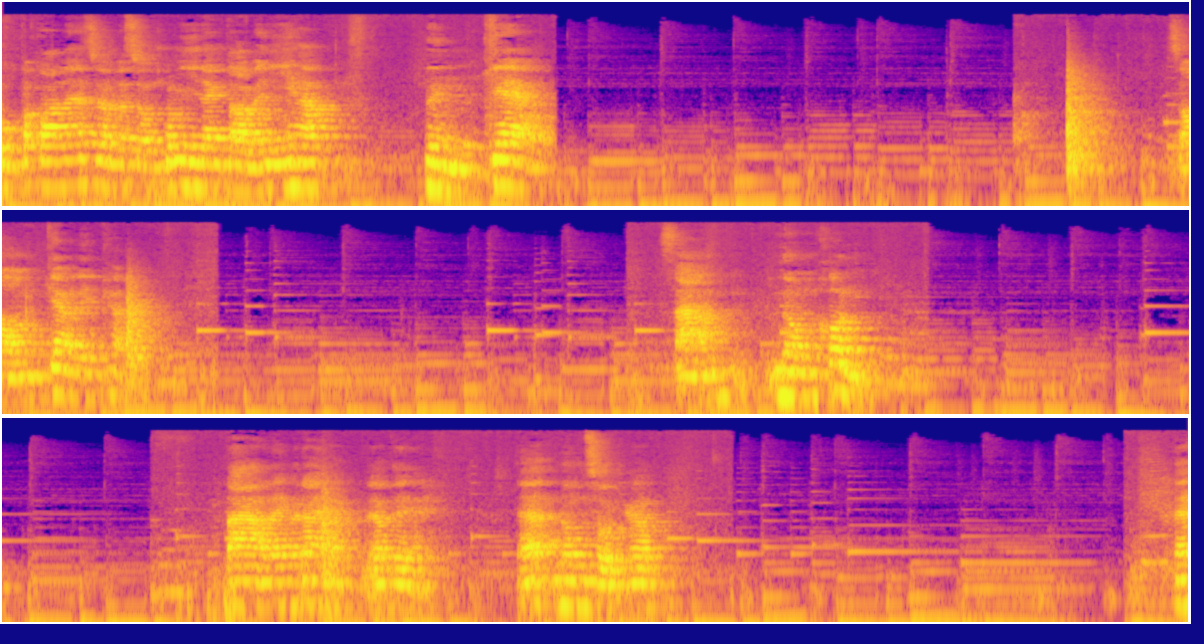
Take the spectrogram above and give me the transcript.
อุปกรณ์และส่วนผสมก็มีดังต่อไปนี้ครับหนึ่งแก้วสองแก้วเล็กครับสามนมข้น ตาอะไรก็ได้ครับ แล้วแต่และนมสดครับ และ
